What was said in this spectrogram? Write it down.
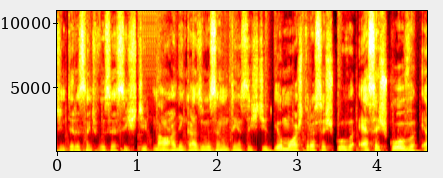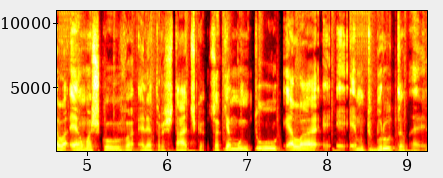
seja interessante você assistir na ordem caso você não tenha assistido. Eu mostro essa escova. Essa escova, ela é uma escova eletrostática, só que é muito, ela é, é muito bruta. É,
